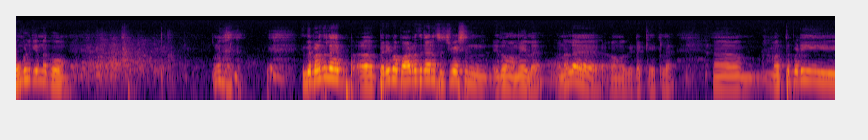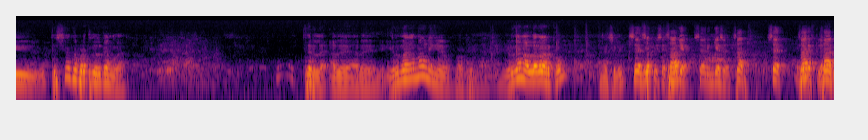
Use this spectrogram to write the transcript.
உங்களுக்கு என்ன கோவம்? இந்த படத்தில் பெரியப்பா பாடுறதுக்கான சுச்சுவேஷன் எதுவும் அமையல. அதனால் அவங்க கிட்ட கேட்கல மற்றபடி த்ரிஷா இந்த படத்தில் இருக்காங்களா? தெரில அது அது இருந்தாங்கன்னா நீங்கள் பார்ப்பீங்க. இருந்தால் நல்லா தான் இருக்கும். ஆக்சுவலி சார் விபி சார் இங்கே சார் இங்கே sir sir sir sir, sir.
